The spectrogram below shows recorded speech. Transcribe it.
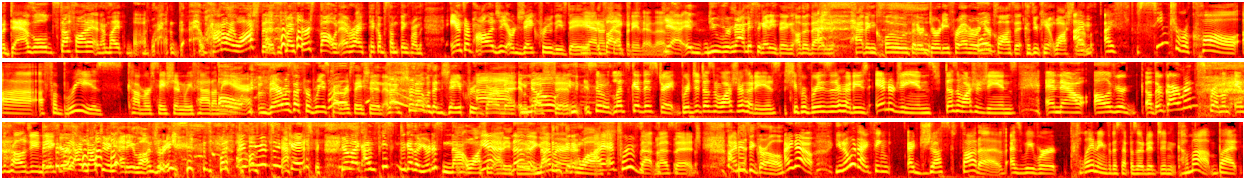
bedazzled stuff on it and I'm like how do I wash this? It's my first thought whenever I pick up something from Anthropologie or J Crew these days. Yeah, I it's don't like either those. Yeah, it, you are not missing anything other than having clothes that are dirty forever in your closet because you can't wash I, them. I f- seem to recall uh, a Febreze conversation we've had on the Oh, air. there was a Febreze conversation, and I'm sure that was a J. Crew garment in Uh, no, question. So let's get this straight. Bridget doesn't wash her hoodies. She Febrezes her hoodies and her jeans. Doesn't wash her jeans. And now all of your other garments from Anthropologie and J. Crew. I'm not doing any laundry. what I think that's good- to. You're like, I'm piecing together. You're just not washing yeah, anything. nothing. Nothing's ever. getting washed. I approve that message. I'm a busy girl. I know. You know what I think I just thought of as we were planning for this episode? It didn't come up, but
